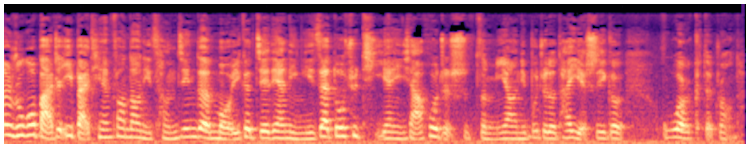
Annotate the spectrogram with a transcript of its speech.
那如果把这一百天放到你曾经的某一个节点里，你再多去体验一下，或者是怎么样，你不觉得它也是一个 work 的状态？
